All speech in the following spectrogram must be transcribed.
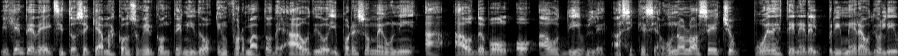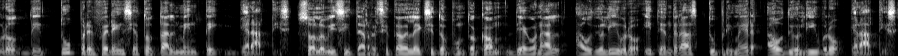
Mi gente de éxito, sé que amas consumir contenido en formato de audio y por eso me uní a Audible o Audible. Así que si aún no lo has hecho, puedes tener el primer audiolibro de tu preferencia totalmente gratis. Solo visita recetadelexito.com diagonal audiolibro y tendrás tu primer audiolibro gratis.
